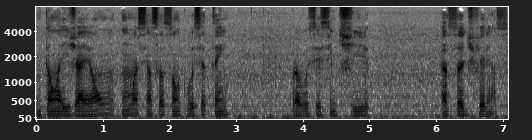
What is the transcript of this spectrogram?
Então, aí já é um, uma sensação que você tem para você sentir essa diferença.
